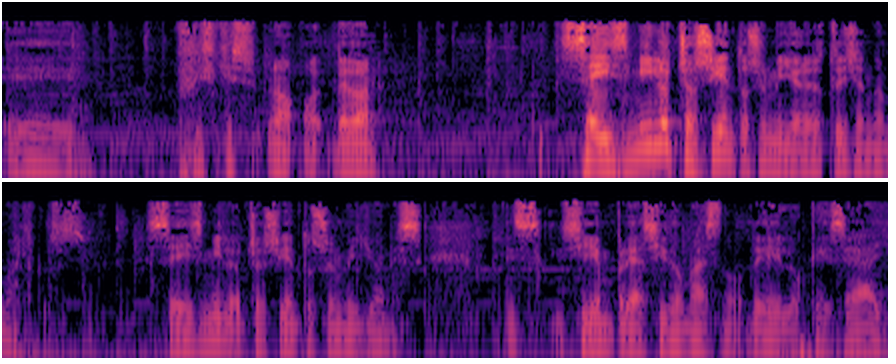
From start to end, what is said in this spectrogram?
Eh, pues no, perdón, 6.801 millones, estoy diciendo mal. 6.801 millones siempre ha sido más de lo que se hay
